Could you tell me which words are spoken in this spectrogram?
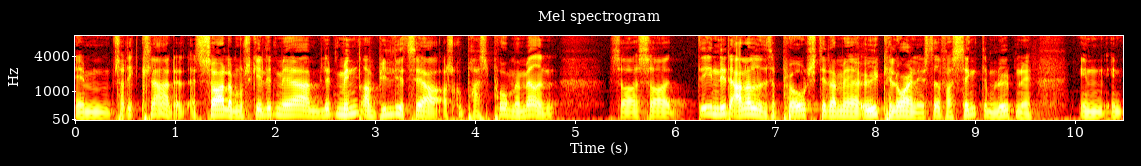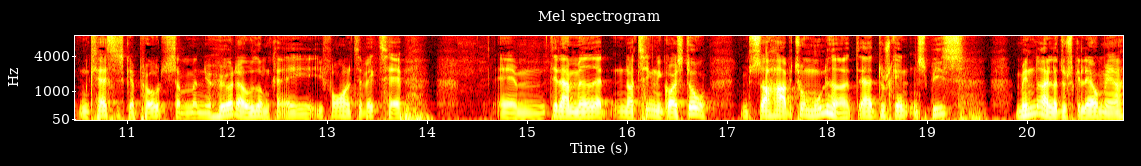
øhm, så er det klart, at, at så er der måske lidt, mere, lidt mindre vilje til at, at skulle presse på med maden. Så, så det er en lidt anderledes approach, det der med at øge kalorierne, i stedet for at sænke dem løbende, end, end den klassiske approach, som man jo hører derude omkring i, i forhold til vægttab. Øhm, det der med, at når tingene går i stå, så har vi to muligheder. Det er, at du skal enten spise mindre, eller du skal lave mere.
